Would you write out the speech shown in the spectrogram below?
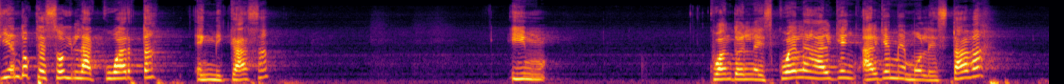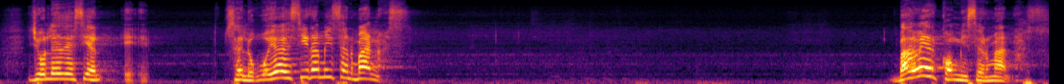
Siendo que soy la cuarta en mi casa, y cuando en la escuela alguien, alguien me molestaba, yo le decía, eh, eh, se lo voy a decir a mis hermanas. Va a ver con mis hermanas.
